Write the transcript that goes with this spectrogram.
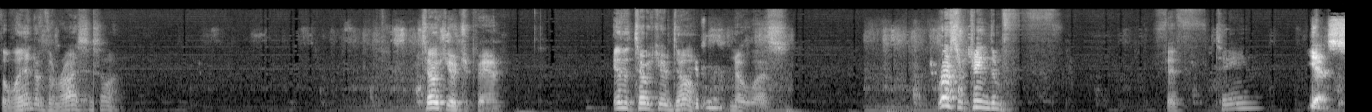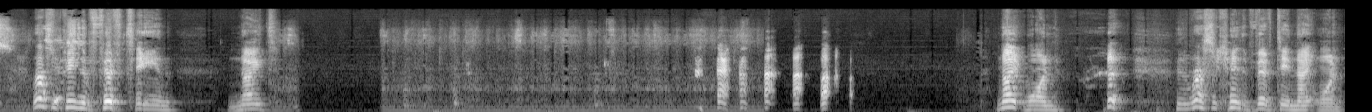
the land of the rising sun. Tokyo, Japan. In the Tokyo Dome, no less. Wrestle Kingdom 15? Yes. Wrestle Yes. Kingdom 15, night. night one. In Wrestle Kingdom 15, night one.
